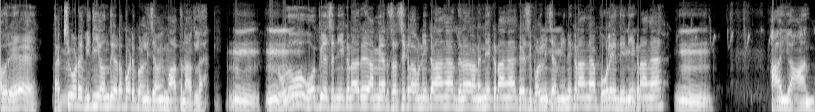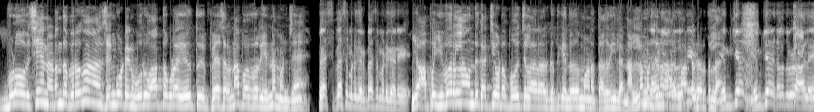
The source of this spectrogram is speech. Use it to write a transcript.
அவரு கட்சியோட விதியை வந்து எடப்பாடி பழனிசாமி மாத்தினார்ல. எவ்வளோ ஓபிஎஸ் நீக்கினாரு அம்மையார் சசிகலாவை நீக்கினாங்க தினகரனை நீக்கினாங்க கேசி பழனிசாமி நீக்கினாங்க புகழேந்தி நீக்கினாங்க. இவ்வளோ விஷயம் நடந்த பிறகும் செங்கோட்டையன் ஒரு வார்த்தை கூட எதிர்த்து பேசலைன்னா அப்ப இவர் என்ன மனுஷன்? பேச பேச மாட்டேங்காரு பேச மாட்டேங்காரு. ஐயோ அப்ப இவரெல்லாம் வந்து கட்சியோட பொதுச் செயலாளரா இருக்கிறதுக்கு எந்த விதமான தகுதி இல்ல? நல்ல மனுஷன் அது மாற்று கருத்து இல்ல எம்ஜிஆர் எம்ஜிஆர் காலத்துல ஆளு.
